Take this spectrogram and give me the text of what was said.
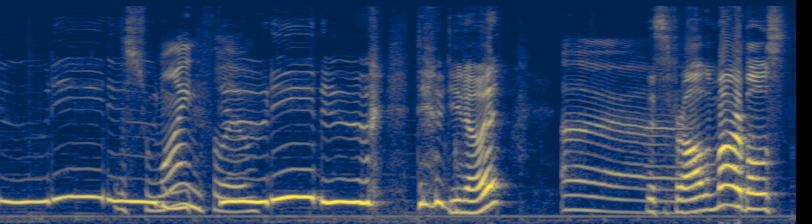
The swine flu. Do you know it? Uh, This is for all the marbles.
